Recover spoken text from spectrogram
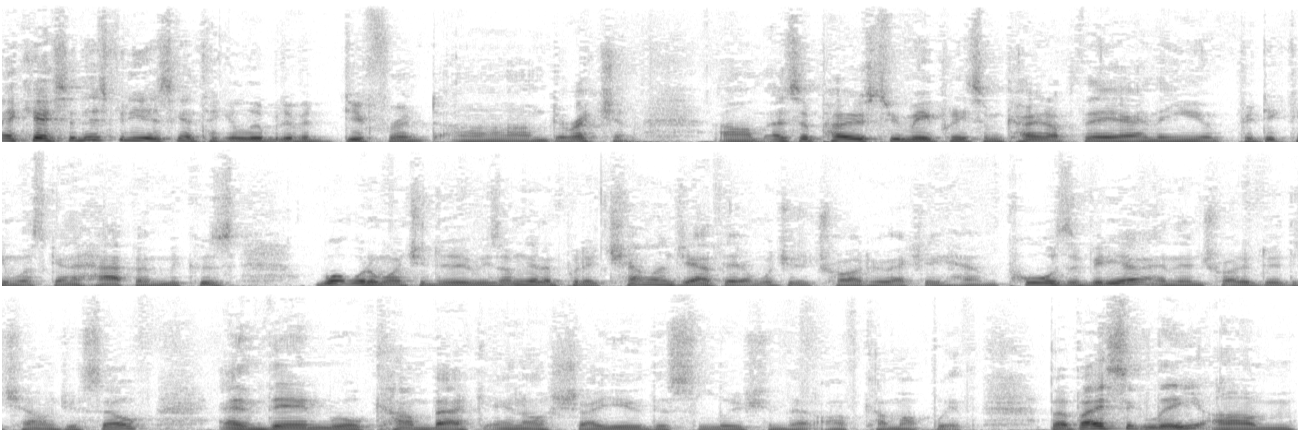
Okay, so this video is going to take a little bit of a different um, direction. Um, as opposed to me putting some code up there and then you predicting what's going to happen because what, what I want you to do is I'm going to put a challenge out there. I want you to try to actually um, pause the video and then try to do the challenge yourself and then we'll come back and I'll show you the solution that I've come up with. But basically, um,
